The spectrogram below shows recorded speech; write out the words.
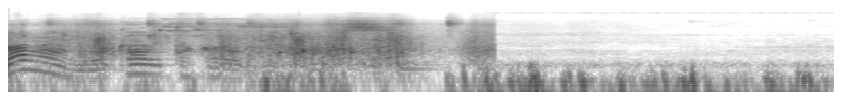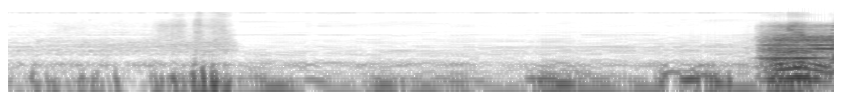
が向かうところできます。任務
